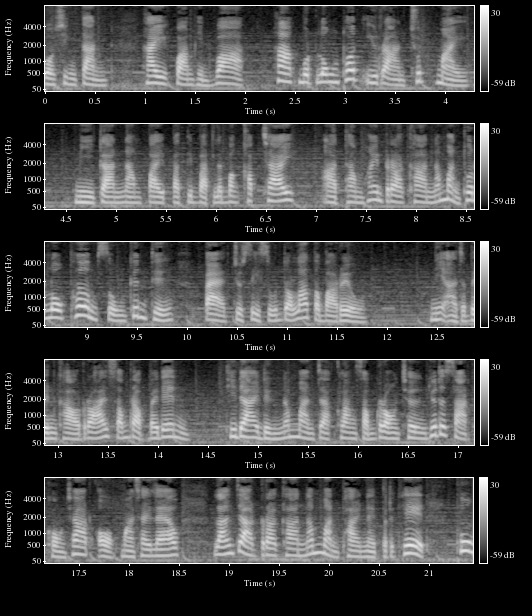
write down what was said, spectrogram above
วอชิงตัน ให้ความเห็นว่าหากบทลงโทษอิหร่านชุดใหม่ มีการนำไปปฏิบัติและบังคับใช้ อาจทำให้ราคาน้ำมันทั่วโลกเพิ่มสูงขึ้นถึง 8.40 ดอลลาร์ต่อบาร์เรล นี่อาจจะเป็นข่าวร้ายสำหรับไบเดน ที่ได้ดึงน้ำมันจากคลังสำรองเชิงยุทธศาสตร์ของชาติออกมาใช้แล้ว หลังจากราคาน้ำมันภายในประเทศ พุ่ง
